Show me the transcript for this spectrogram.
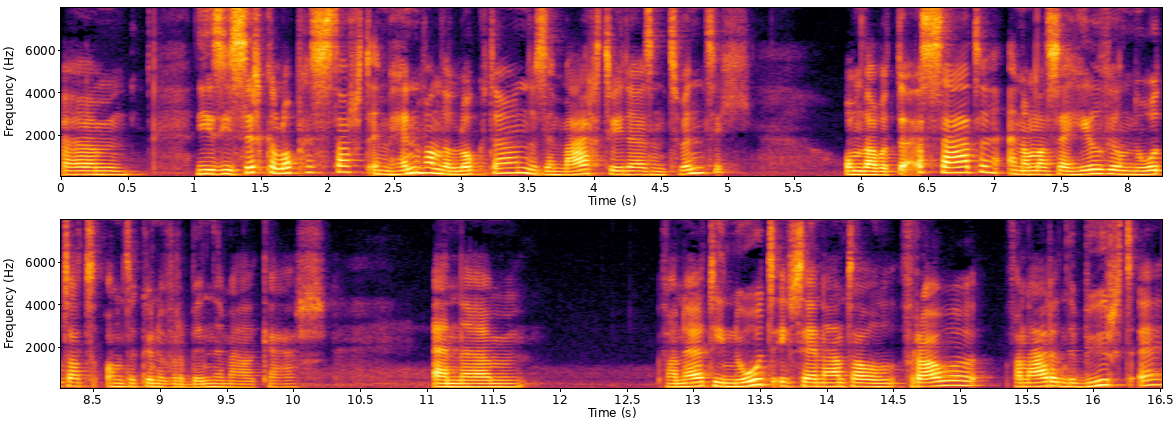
Um, die is die cirkel opgestart in het begin van de lockdown, dus in maart 2020 omdat we thuis zaten en omdat zij heel veel nood had om te kunnen verbinden met elkaar. En um, vanuit die nood heeft zij een aantal vrouwen van haar in de buurt hè,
